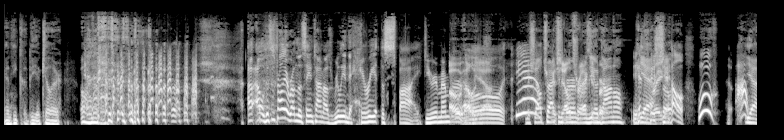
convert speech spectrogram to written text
and he could be a killer. Oh no. oh, oh, this is probably around the same time I was really into Harriet the Spy. Do you remember? Oh, hell yeah. oh, yeah. Michelle Trachtenberg, Rosie Trachtenberg. O'Donnell. Yeah, Yeah. so- Michelle. Woo. Ow. Yeah.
